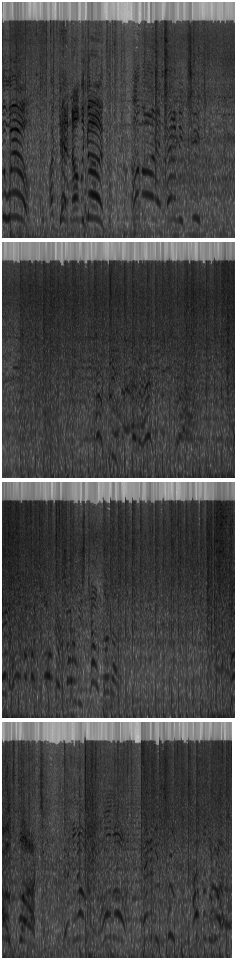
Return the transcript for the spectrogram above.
The wheel! I'm getting on the gun! I'm on it! Enemy chief! Grab chief! Get ahead! Can't hold them much longer! Charlie's counting on us! Road's blocked! There's an opening! Hold on! Enemy troops! Out on the right!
